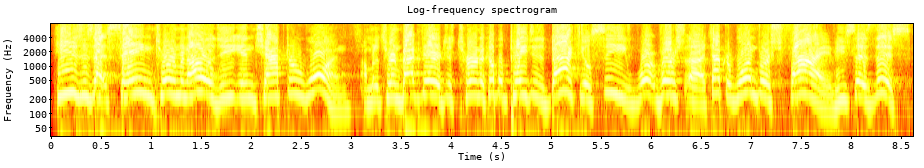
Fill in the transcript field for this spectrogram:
He uses that same terminology in chapter 1. I'm going to turn back there, just turn a couple pages back. You'll see verse, uh, chapter 1, verse 5. He says this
